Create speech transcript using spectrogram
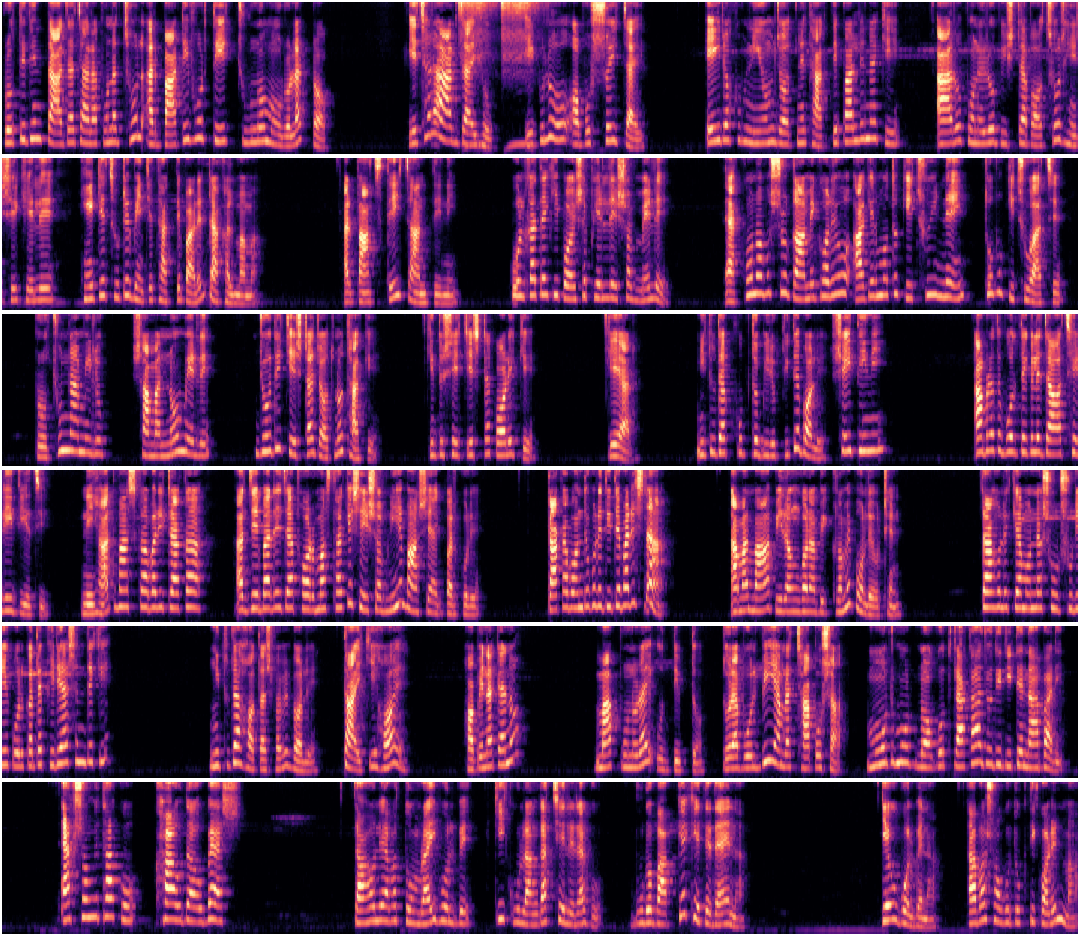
প্রতিদিন তাজা চারাপোনার ঝোল আর বাটি ভর্তি চুনো মৌরলার টক। এছাড়া আর যাই হোক, এগুলো অবশ্যই চাই। এই রকম নিয়ম যত্নে থাকতে পারলে নাকি আরও পনেরো বিশটা বছর হেসে খেলে হেঁটে ছুটে বেঁচে থাকতে পারেন রাখাল মামা। আর বাঁচতেই চান তিনি। কলকাতায় কি পয়সা ফেললে সব মেলে? এখন অবশ্য গ্রামে ঘরেও আগের মতো কিছুই নেই, তবু কিছু আছে। প্রচুর না মিলুক, সামান্যও মেলে। যদি চেষ্টা যত্ন থাকে, কিন্তু সে চেষ্টা করে কে? কে আর? নিতুদা ক্ষুব্ধ বিরক্তিতে বলে, সেই তিনি। আমরা তো বলতে গেলে যাওয়া ছেড়েই দিয়েছি। নেহাত মাস কাবারি টাকা আর যেবারে যা ফরমাস থাকে সেই সব নিয়ে মাসে একবার করে। টাকা বন্ধ করে দিতে পারিস না? আমার মা বীরাঙ্গনা বিক্রমে বলে ওঠেন। তাহলে কেমন না সুরসুরিয়ে কলকাতায় ফিরে আসেন দেখি। নিতুদা হতাশভাবে বলে, তাই কি হয়? হবে না কেন? মা পুনরায় উদ্দীপ্ত, তোরা বলবি আমরা ছাপোষা। মোট মোট নগদ টাকা যদি দিতে না পারি একসঙ্গে থাকো, খাও দাও, ব্যাস। তাহলে আবার তোমরাই বলবে, কি কুলাঙ্গার ছেলেরা গো, বুড়ো বাপকে খেতে দেয় না। কেউ বলবে না, আবার স্বগতোক্তি করেন মা।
